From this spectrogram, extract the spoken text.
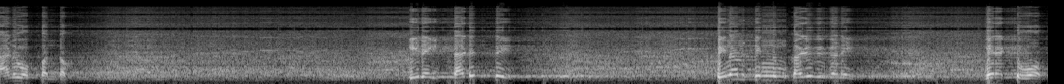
அணு ஒப்பந்தம். இதை தடுத்து பிணம் தின்னும் கழுகுகளை விரட்டுவோம்.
